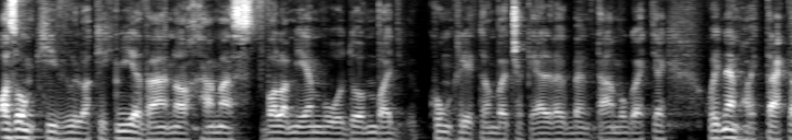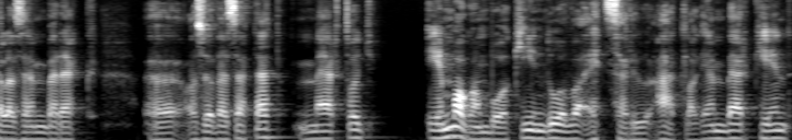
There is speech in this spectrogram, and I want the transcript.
azon kívül, akik nyilván a Hamaszt valamilyen módon, vagy konkrétan, vagy csak elvekben támogatják, hogy nem hagyták el az emberek az övezetet, mert hogy én magamból kiindulva egyszerű átlag emberként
